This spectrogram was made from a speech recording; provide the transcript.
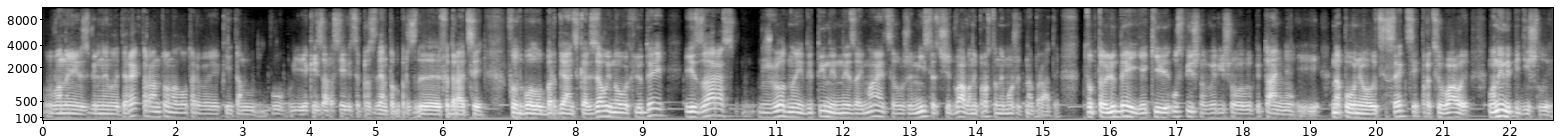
вони звільнили директора Антона Лотарева, який там був, який зараз є віце-президентом е, Федерації футболу Бердянська. Взяли нових людей, і зараз жодної дитини не займається вже місяць чи два. Вони просто не можуть набрати. Тобто людей, які успішно вирішували питання і наповнювали ці секції, працювали, вони не підійшли.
